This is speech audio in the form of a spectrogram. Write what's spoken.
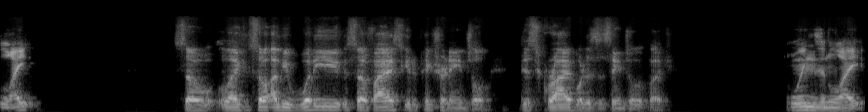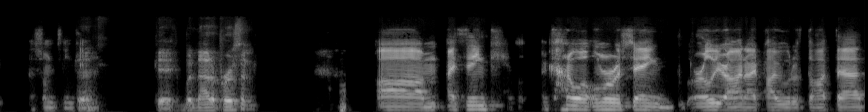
Light. so, like, so Ali, what do you? So, if I ask you to picture an angel, describe what does this angel look like? Wings and light. That's what I'm thinking. Okay, but not a person. Um, I think kind of what Omar was saying earlier on. I probably would have thought that.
